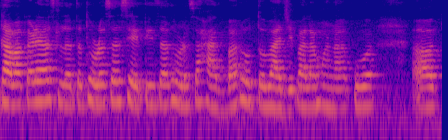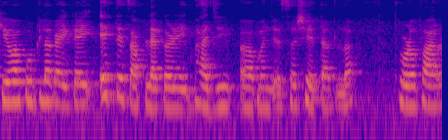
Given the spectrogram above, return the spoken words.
गावाकडे असलं तर थोडंसं शेतीचा थोडासा हातभार होतो. भाजीपाला म्हणा किंवा किंवा कुठलं काही काही येतेच आपल्याकडे भाजी म्हणजे असं शेतातलं. थोडंफार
